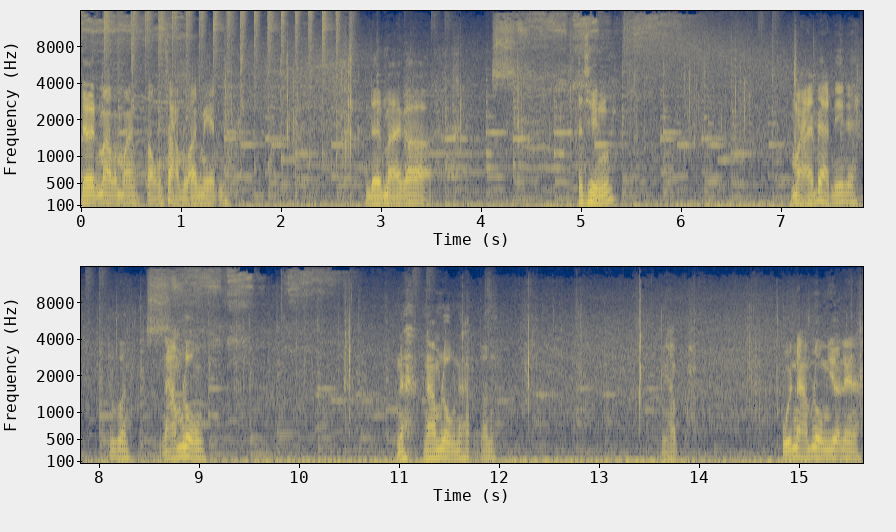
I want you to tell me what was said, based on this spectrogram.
เดินมาประมาณ 2-300 เมตร เดินมาก็ จะถึง หมายแบบนี้เลยทุกคนน้ำลงนะน้ำลงนะครับตอนนี้นี่ครับ อ้ยน้ำลงเยอะเลยนะ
